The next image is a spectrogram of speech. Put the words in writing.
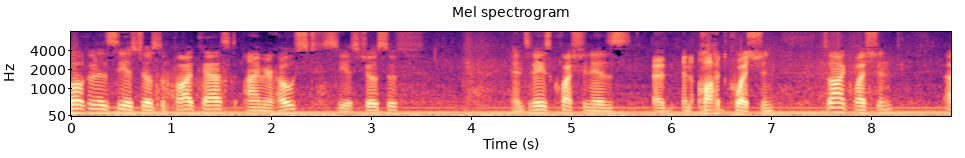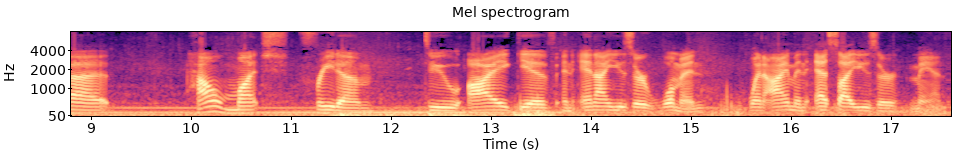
Welcome to the CS Joseph podcast. I'm your host, CS Joseph, and today's question is a, an odd question. It's not a question. Uh, how much freedom do I give an NI user woman when I'm an SI user man?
